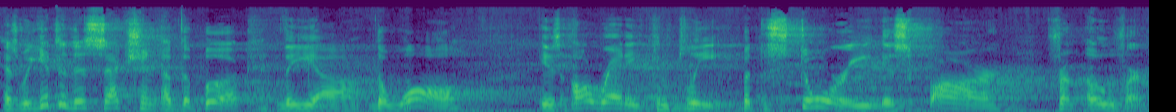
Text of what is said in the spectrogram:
As we get to this section of the book, the, uh, the wall is already complete, but the story is far from over.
